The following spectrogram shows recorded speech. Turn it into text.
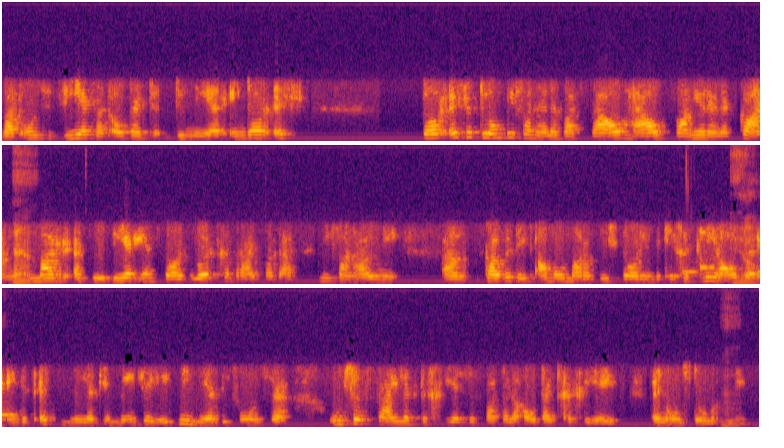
wat ons weet wat altyd doneer en daar is daar is 'n klompie van hulle wat wel help wanneer hulle kan, ja. maar ek wil weer eens daai woord gebruik wat ek nie van hou nie. Um COVID het almal maar op die stadium bietjie gekniehalter ja. en dit is moeilik en mense het nie meer die fondse om so vrylik te gee soos wat hulle altyd gegee het in ons dorp nie. Hmm.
